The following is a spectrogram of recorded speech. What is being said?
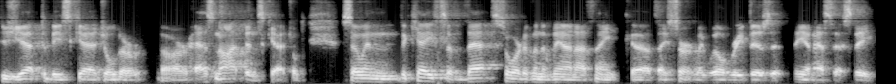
is yet to be scheduled or, or has not been scheduled. So, in the case of that sort of an event, I think uh, they certainly will revisit the NSSE.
